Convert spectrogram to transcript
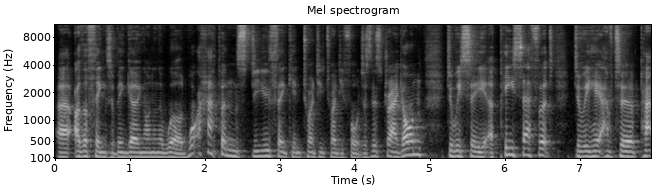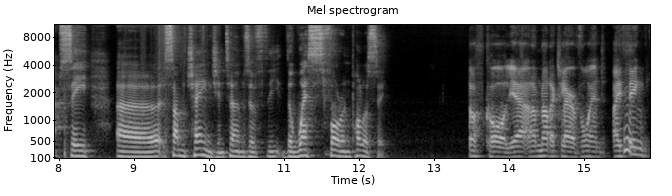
uh, other things have been going on in the world. What happens, do you think, in 2024? Does this drag on? Do we see a peace effort? Do we have to perhaps see uh, some change in terms of the, the West's foreign policy? Tough call, yeah. And I'm not a clairvoyant. I hmm. think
